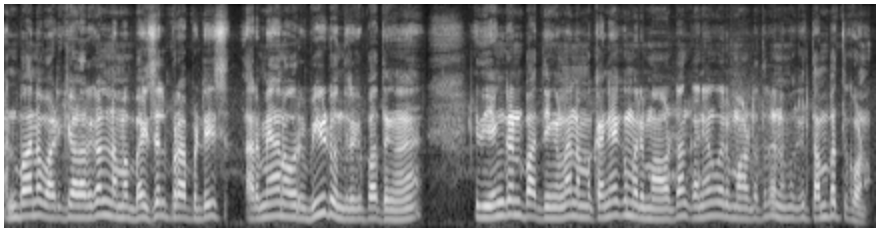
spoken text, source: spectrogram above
அன்பான வாடிக்கையாளர்கள் நம்ம பைசல் ப்ராப்பர்ட்டிஸ் அருமையான ஒரு வீடு வந்திருக்கு பார்த்துங்க இது எங்கன்னு பார்த்தீங்கன்னா நம்ம கன்னியாகுமரி மாவட்டம் கன்னியாகுமரி மாவட்டத்தில் நமக்கு தம்பத்து கோணம்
